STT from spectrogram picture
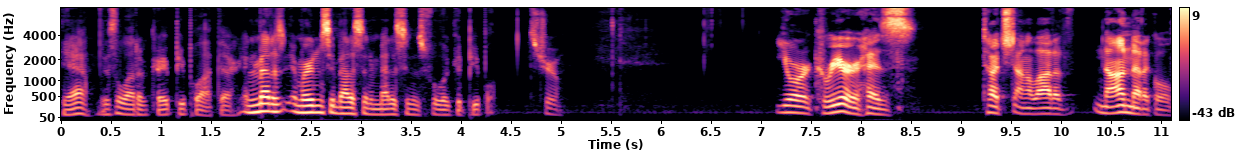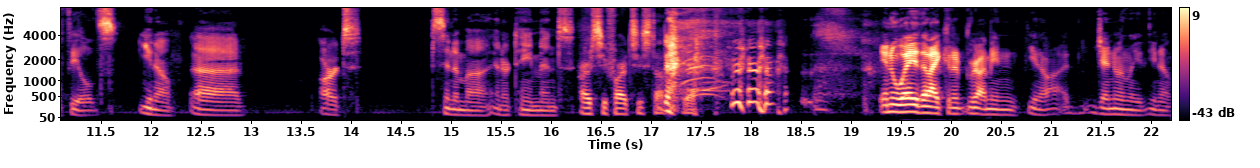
yeah, there's a lot of great people out there, and medicine, emergency medicine and medicine is full of good people. It's true. Your career has touched on a lot of non-medical fields. You know, uh, art, cinema, entertainment. Artsy fartsy stuff. Yeah. in a way that I could, I mean, you know, genuinely, you know,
